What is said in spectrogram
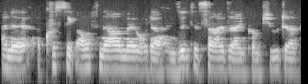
eine Akustikaufnahme oder ein Synthesizer, ein Computer.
